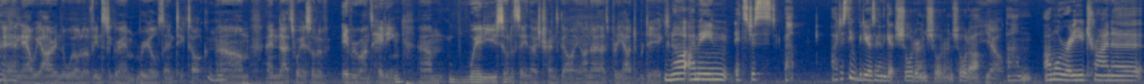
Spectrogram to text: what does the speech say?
and now we are in the world of Instagram, Reels, and TikTok. Mm-hmm. Um, and that's where sort of everyone's heading. Um, where do you sort of see those trends going? I know that's pretty hard to predict. No, I mean, it's just, I just think videos are going to get shorter and shorter and shorter. Yeah. Um, I'm already trying to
